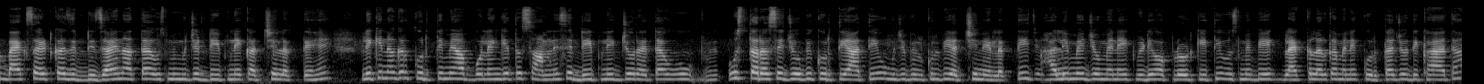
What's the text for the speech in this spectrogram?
बैक साइड का डिज़ाइन आता है, उसमें मुझे डीप नेक अच्छे लगते हैं। लेकिन अगर कुर्ती में आप बोलेंगे तो सामने से डीप नेक जो रहता है, वो उस तरह से जो भी कुर्ती आती है, वो मुझे बिल्कुल भी अच्छी नहीं लगती। हाल ही में जो मैंने एक वीडियो अपलोड की थी, उसमें भी एक ब्लैक कलर का मैंने कुर्ता जो दिखाया था,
